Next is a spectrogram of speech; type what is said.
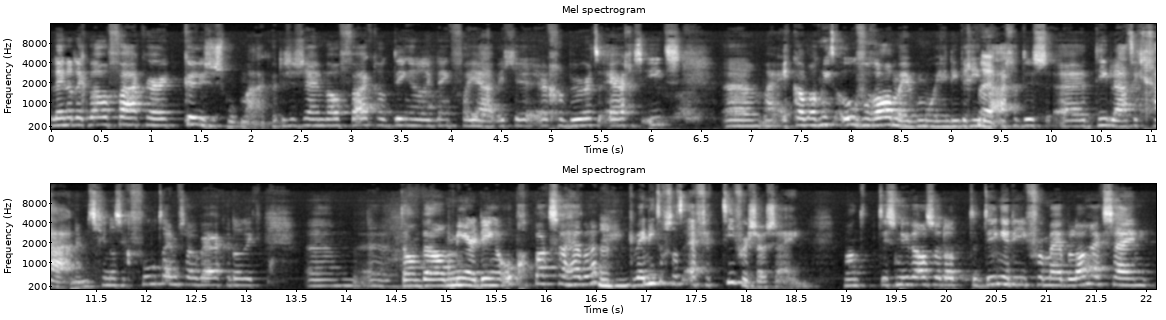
Alleen dat ik wel vaker keuzes moet maken. Dus er zijn wel vaker ook dingen dat ik denk van ja, weet je, er gebeurt ergens iets. eh, maar ik kan me ook niet overal mee bemoeien in die drie Nee. dagen. Dus eh, die laat ik gaan. En misschien als ik fulltime zou werken, dat ik ehm, eh, dan wel meer dingen opgepakt zou hebben. Mhm. Ik weet niet of dat effectiever zou zijn. Want het is nu wel zo dat de dingen die voor mij belangrijk zijn,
